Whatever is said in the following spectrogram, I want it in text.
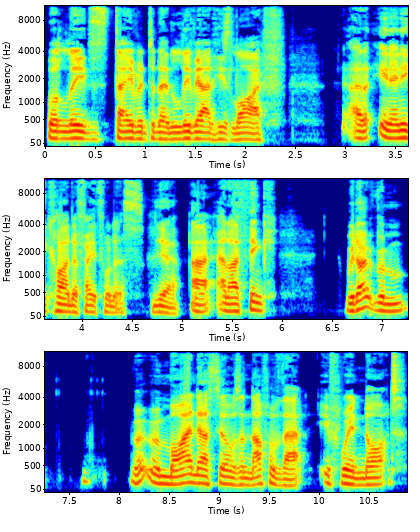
what leads David to then live out his life in any kind of faithfulness. Yeah. Uh, and I think we don't, rem- remind ourselves enough of that if we're not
